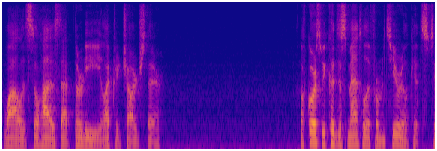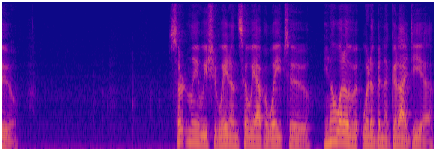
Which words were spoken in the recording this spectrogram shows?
while it still has that 30 electric charge there. Of course, we could dismantle it for material kits too. Certainly, we should wait until we have a way to... You know what would have been a good idea?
